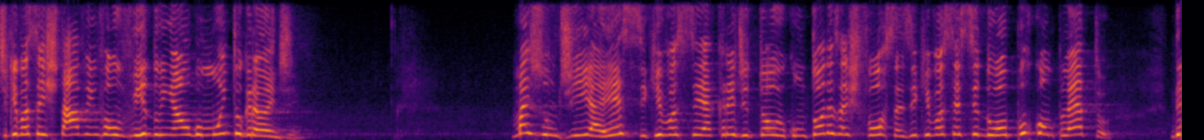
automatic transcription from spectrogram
de que você estava envolvido em algo muito grande. Mas um dia, esse que você acreditou com todas as forças e que você se doou por completo, de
